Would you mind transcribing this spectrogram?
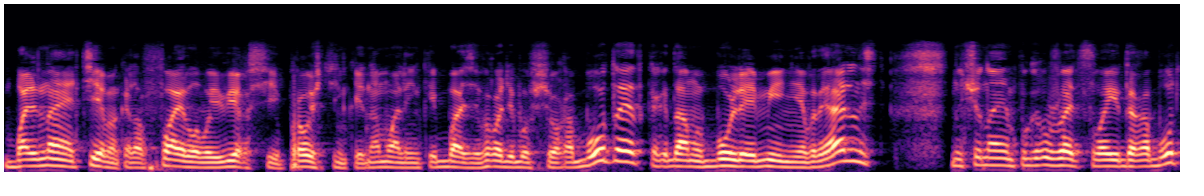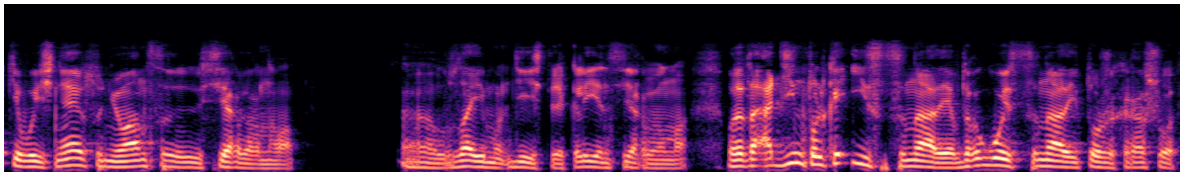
больная тема, когда в файловой версии простенькой на маленькой базе вроде бы все работает, когда мы более-менее в реальность начинаем погружать свои доработки, выясняются нюансы серверного. Э, взаимодействия клиент-серверного. Вот это один только из сценариев. Другой сценарий тоже хорошо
